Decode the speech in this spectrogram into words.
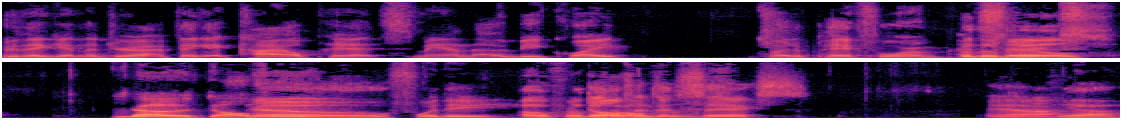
who they get in the draft. If they get Kyle Pitts, man, that would be quite quite a pick for them. For the Bills? No, the Dolphins. No, for the Oh, for the Dolphins, Dolphins, at six. Yeah. Yeah.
